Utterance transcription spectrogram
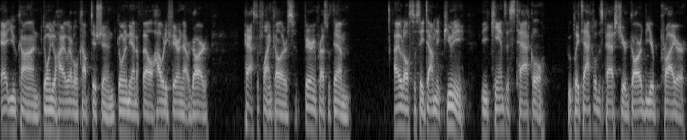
at UConn, going to a high level competition, going to the NFL. How would he fare in that regard? Past the flying colors. Very impressed with him. I would also say Dominic Puni, the Kansas tackle who played tackle this past year, guard the year prior.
